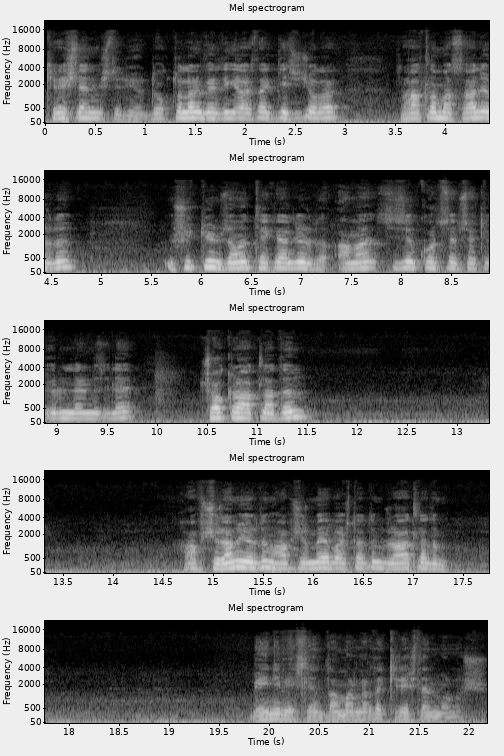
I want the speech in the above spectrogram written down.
kireçlenmişti diyor. Doktorların verdiği ilaçlar geçici olarak rahatlama sağlıyordu. Üşüttüğüm zaman tekrarlıyordu. Ama sizin kortisep seti ürünleriniz ile çok rahatladım. Hapşıramıyordum. Hapşırmaya başladım. Rahatladım. Beyni besleyen damarlarda kireçlenme olmuş.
